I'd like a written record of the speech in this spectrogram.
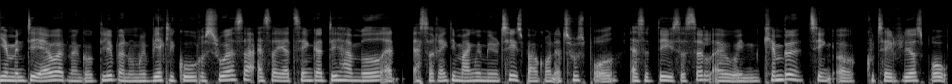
Jamen, det er jo, at man går glip af nogle virkelig gode ressourcer. Altså, jeg tænker, det her med, at altså, rigtig mange med minoritetsbaggrund er tosproget. Altså, det i sig selv er jo en kæmpe ting at kunne tale flere sprog.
